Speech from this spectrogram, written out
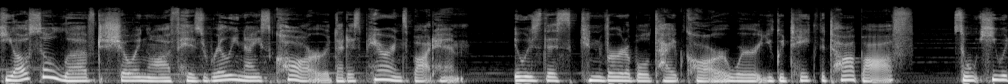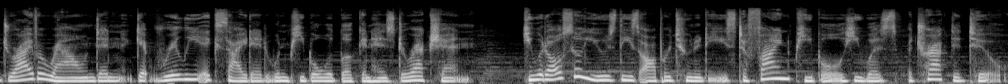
He also loved showing off his really nice car that his parents bought him. It was this convertible type car where you could take the top off. So he would drive around and get really excited when people would look in his direction. He would also use these opportunities to find people he was attracted to.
